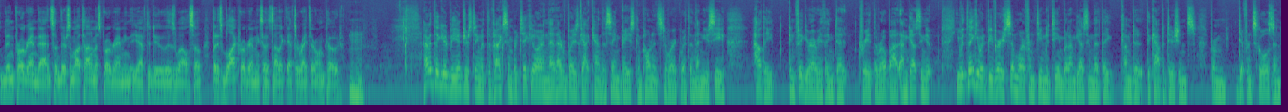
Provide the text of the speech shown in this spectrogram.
Then program that, and so there's some autonomous programming that you have to do as well. So, but it's block programming, so it's not like they have to write their own code. Mm-hmm. I would think it would be interesting with the Vex in particular, in that everybody's got kind of the same base components to work with, and then you see how they configure everything to create the robot. I'm guessing it. You would think it would be very similar from team to team, but I'm guessing that they come to the competitions from different schools and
